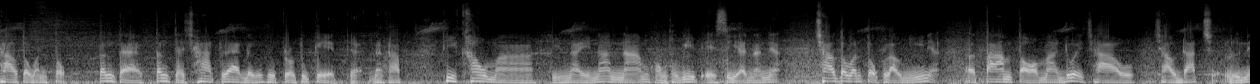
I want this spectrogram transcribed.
ชาวตะวันตก ตั้งแต่ตั้งแต่ชาติแรกเลยก็คือโปรตุเกสเนี่ยนะครับที่เข้ามาในน่านน้ำของทวีปเอเชียนั้นเนี่ยชาวตะวันตกเหล่านี้เนี่ยตามต่อมาด้วยชาวชาวดัตช์หรือเน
